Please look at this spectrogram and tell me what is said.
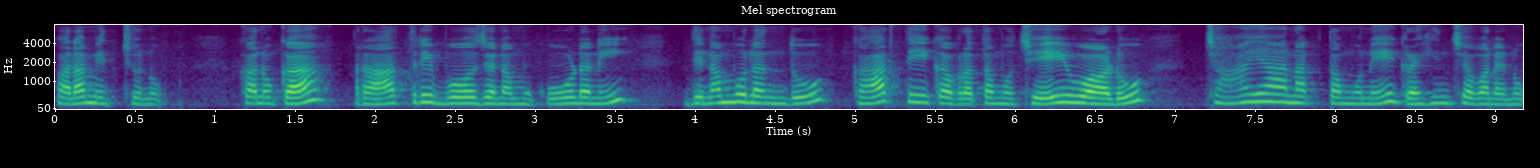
ఫలమిచ్చును. కనుక రాత్రి భోజనము కూడని దినములందు కార్తీక వ్రతము చేయువాడు ఛాయానక్తమునే గ్రహించవలను.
